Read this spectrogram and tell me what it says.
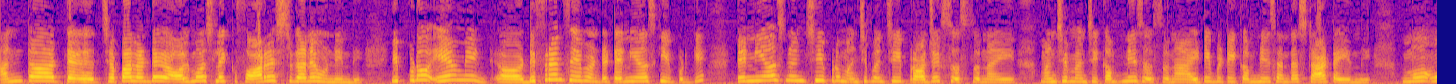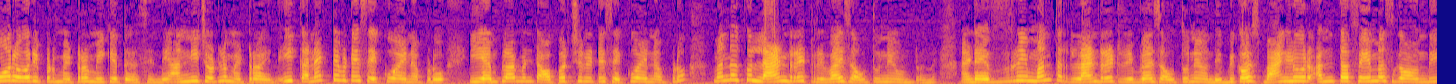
అంత టె- చెప్పాలంటే ఆల్మోస్ట్ లైక్ ఫారెస్ట్ గానే ఉండింది. ఇప్పుడు ఏమి డిఫరెన్స్ ఏమంటే టెన్ ఇయర్స్కి ఇప్పటికి టెన్ ఇయర్స్ నుంచి ఇప్పుడు మంచి మంచి ప్రాజెక్ట్స్ వస్తున్నాయి మంచి మంచి కంపెనీస్ వస్తున్నాయి ఐటీబిటీ కంపెనీస్ అంతా స్టార్ట్ అయ్యింది. మోర్ ఓవర్ ఇప్పుడు మెట్రో మీకే తెలిసింది. అన్ని చోట్ల మెట్రో అయింది. ఈ కనెక్టివిటీస్ ఎక్కువ అయినప్పుడు ఈ ఎంప్లాయ్మెంట్ ఆపర్చునిటీస్ ఎక్కువ అయినప్పుడు మనకు ల్యాండ్ రేట్ రివైజ్ అవుతూనే ఉంటుంది. And every month land rate revise అవుతూనే ఉంది. బికాస్ బెంగళూరు అంత ఫేమస్గా ఉంది.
